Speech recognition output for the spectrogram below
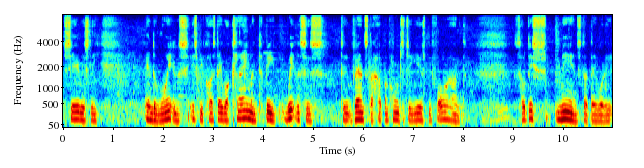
seriously in the writings is because they were claiming to be witnesses to events that happened hundreds of years beforehand. So this means that they were.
